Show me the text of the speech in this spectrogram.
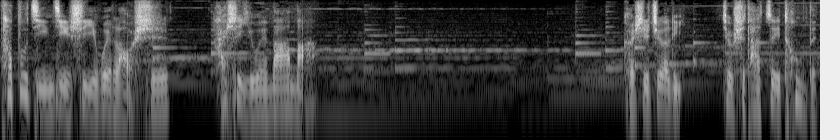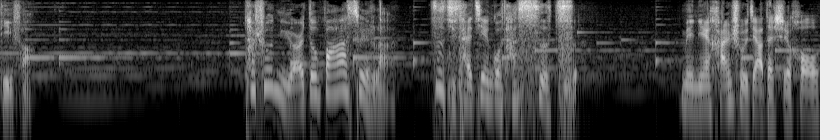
他不仅仅是一位老师，还是一位妈妈。可是这里就是他最痛的地方。他说：“女儿都八岁了，自己才见过他四次。”每年寒暑假的时候，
